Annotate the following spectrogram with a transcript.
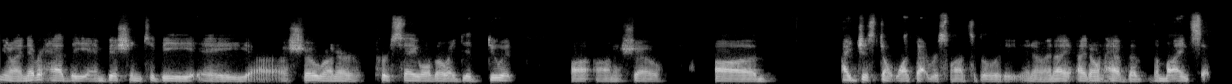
you know, I never had the ambition to be a, uh, a showrunner per se, although I did do it uh, on a show. Um, I just don't want that responsibility, you know, and I, I don't have the the mindset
